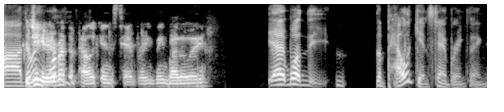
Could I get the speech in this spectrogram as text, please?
Uh, Did you hear one- about the Pelicans tampering thing? By the way, Yeah, well, the the Pelicans tampering thing.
